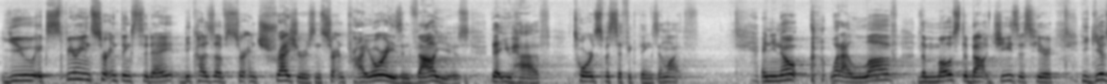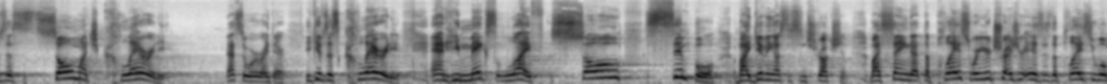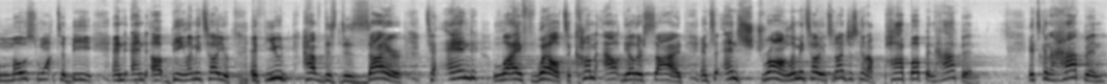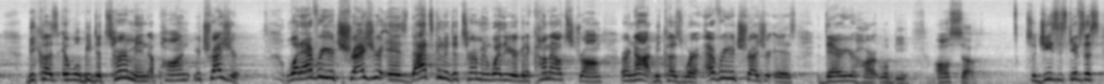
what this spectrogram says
You experience certain things today because of certain treasures and certain priorities and values that you have towards specific things in life. And you know what I love the most about Jesus here? He gives us so much clarity that's the word right there. He gives us clarity and he makes life so simple by giving us this instruction, by saying that the place where your treasure is is the place you will most want to be and end up being. Let me tell you, if you have this desire to end life well, to come out the other side and to end strong, let me tell you, it's not just gonna pop up and happen. It's gonna happen because it will be determined upon your treasure. Whatever your treasure is, that's going to determine whether you're going to come out strong or not, because wherever your treasure is, there your heart will be also. So Jesus gives us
